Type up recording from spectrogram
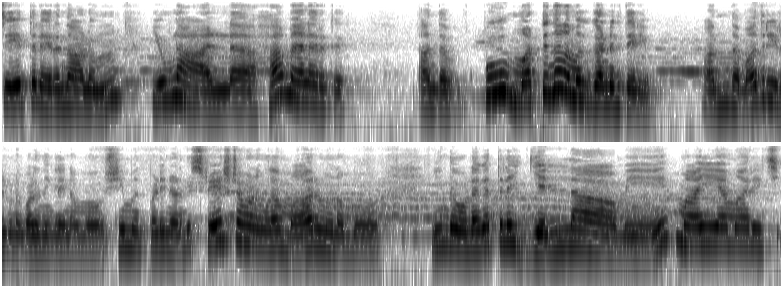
சேத்துல இருந்தாலும் எவ்வளோ அழகா மேலே இருக்குது அந்த பூ மட்டும்தான் நமக்கு கண்ணுக்கு தெரியும். அந்த மாதிரி இருக்கணும் குழந்தைங்களே நம்ம. ஸ்ரீமத் படி நடந்து சிரேஷ்டவானங்களா மாறணும் நம்ம. இந்த உலகத்துல எல்லாமே மாயையா மாறிடுச்சு.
